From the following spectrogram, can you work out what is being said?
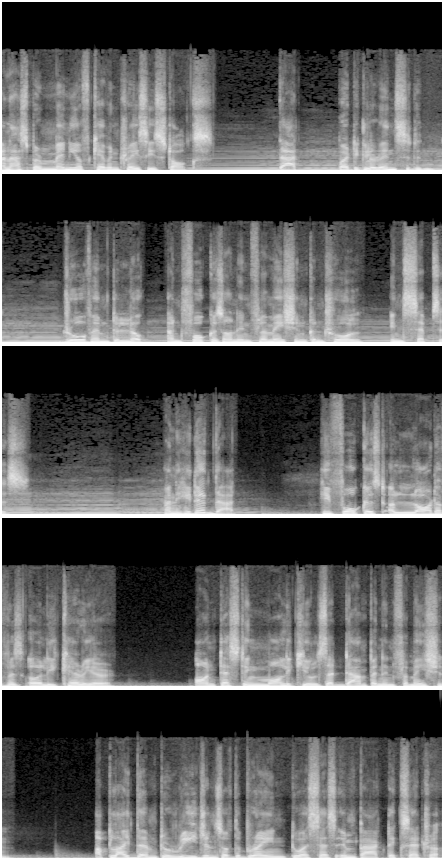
And as per many of Kevin Tracey's talks, that particular incident drove him to look and focus on inflammation control in sepsis. And he did that. He focused a lot of his early career on testing molecules that dampen inflammation, applied them to regions of the brain to assess impact, etc.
